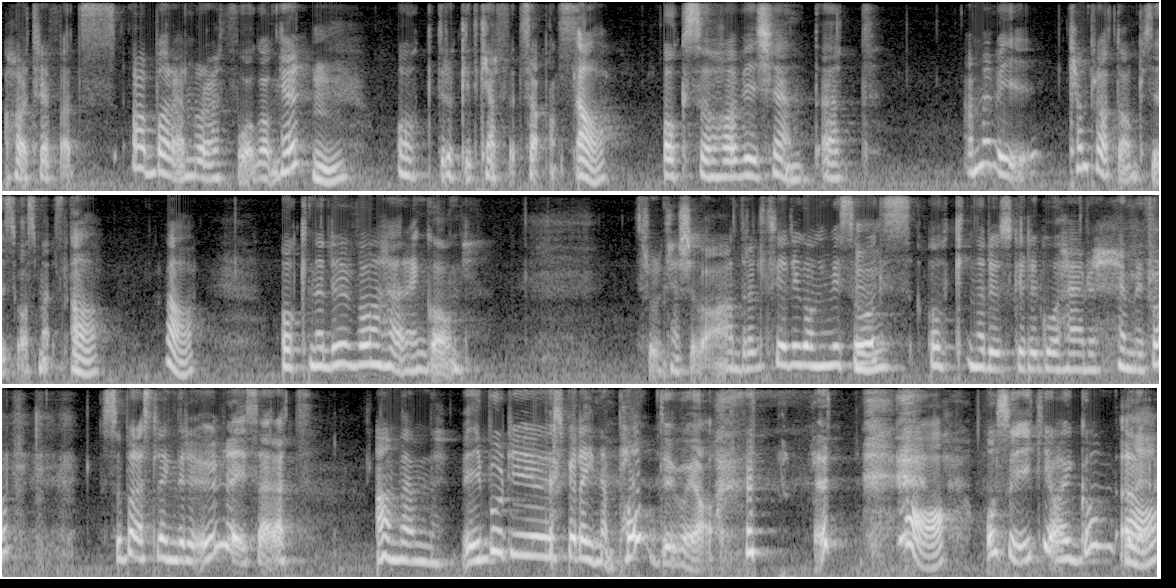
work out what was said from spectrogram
har träffats ja, bara några få gånger Mm. och druckit kaffe tillsammans. Ja, Och så har vi känt att ja, men vi kan prata om precis vad som helst. ja, ja. Och när du var här en gång, jag tror det kanske var andra eller tredje gången vi sågs, Mm. och när du skulle gå här hemifrån, så bara slängde du ur dig så här att ja, men vi borde ju spela in en podd du och jag. Ja, Och så gick jag igång på Ja. det.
